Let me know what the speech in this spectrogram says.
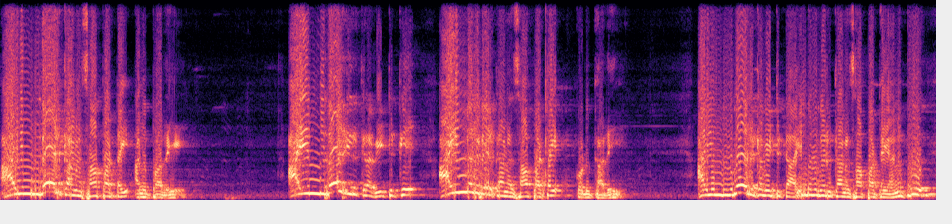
ஐந்து பேருக்கான சாப்பாட்டை அனுப்பாது. ஐந்து பேர் இருக்கிற வீட்டுக்கு ஐம்பது பேருக்கான சாப்பாட்டை கொடுக்காதே. ஐம்பது பேர் இருக்க வீட்டுக்கு ஐம்பது பேருக்கான சாப்பாட்டை அனுப்பு.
